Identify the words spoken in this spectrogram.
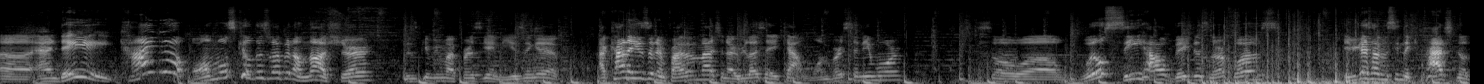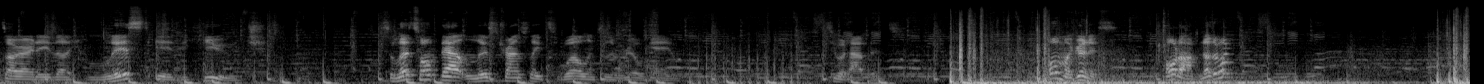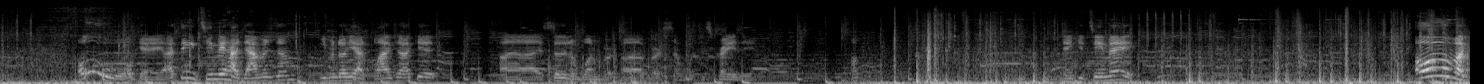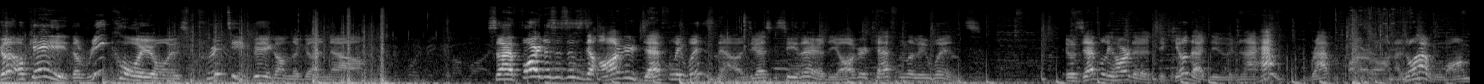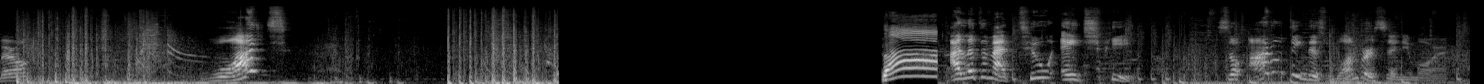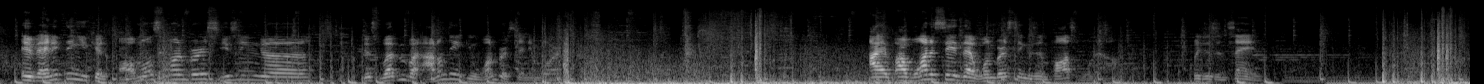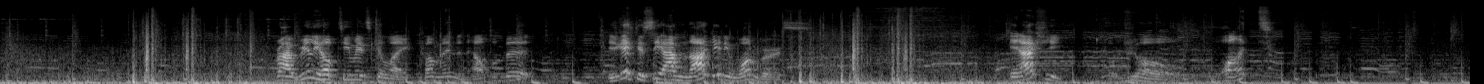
Uh, and they kind of almost killed this weapon. I'm not sure. This is gonna be my first game using it. I kind of use it in private match, and I realized that you can't one burst anymore. So uh, we'll see how big this nerf was. If you guys haven't seen the patch notes already, the list is huge. So let's hope that list translates well into the real game. Let's see what happens. Oh my goodness. Hold on, another one? Oh, okay. I think teammate had damaged him, even though he had flak jacket. Uh, it still didn't one uh, him, which is crazy. Oh. Thank you, teammate. Oh my god, okay, the recoil is pretty big on the gun now. So at far distances, the Auger definitely wins now. As you guys can see there, the Auger definitely wins. It was definitely hard to, to kill that dude, and I have rapid fire on. I don't have long barrel, what? Ah! I left him at 2 HP. So I don't think this one burst anymore. If anything, you can almost one burst using uh, this weapon, but I don't think you can one burst anymore. I, I want to say that one bursting is impossible now, which is insane. Bro, I really hope teammates can like come in and help a bit. You guys can see I'm not getting one burst. It actually, yo, what?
